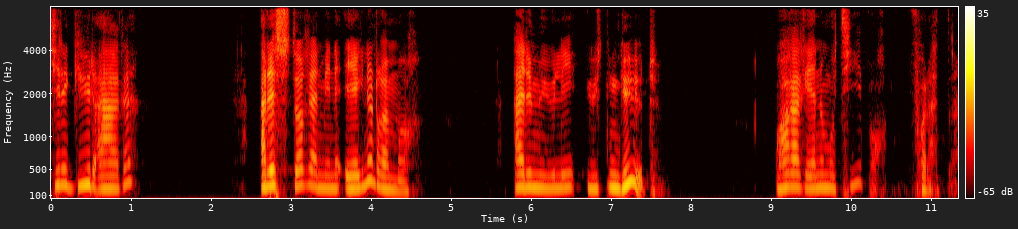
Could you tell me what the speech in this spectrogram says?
Gi det Gud ære? Er det større enn mine egne drømmer? Er det mulig uten Gud? Og har jeg rene motiver for dette.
